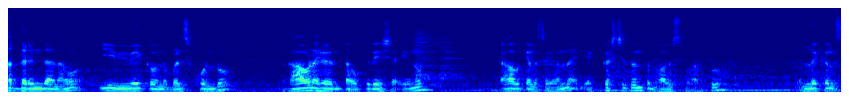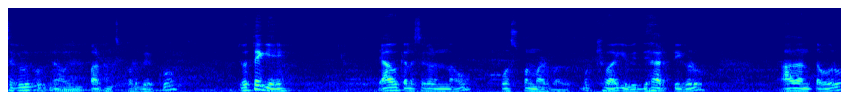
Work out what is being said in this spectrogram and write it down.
ಆದ್ದರಿಂದ ನಾವು ಈ ವಿವೇಕವನ್ನು ಬಳಸಿಕೊಂಡು ರಾವಣ ಹೇಳಿದಂಥ ಉಪದೇಶ ಏನು? ಯಾವ ಕೆಲಸಗಳನ್ನು ಎಕ್ಕಶ್ಚಿತಂತ ಭಾವಿಸಬಾರ್ದು. ಎಲ್ಲ ಕೆಲಸಗಳಿಗೂ ನಾವು ಇಂಪಾರ್ಟೆನ್ಸ್ ಕೊಡಬೇಕು. ಜೊತೆಗೆ ಯಾವ ಕೆಲಸಗಳನ್ನು ನಾವು ಪೋಸ್ಟ್ಪೋನ್ ಮಾಡಬಾರ್ದು. ಮುಖ್ಯವಾಗಿ ವಿದ್ಯಾರ್ಥಿಗಳು ಆದಂಥವರು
